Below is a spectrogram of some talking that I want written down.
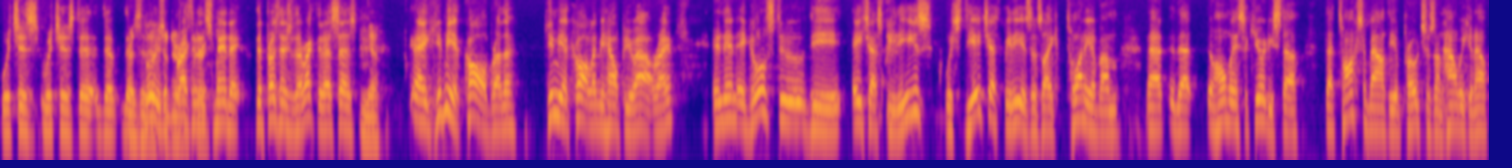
which is which is the the the, presidential the president's mandate, the presidential directive that says, yeah. "Hey, give me a call, brother. Give me a call. Let me help you out." Right. And then it goes to the HSPDs, which the HSPDs is like 20 of them that that the Homeland Security stuff that talks about the approaches on how we can help.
